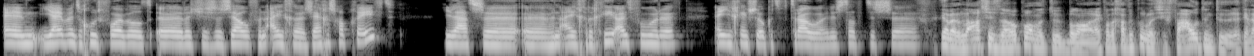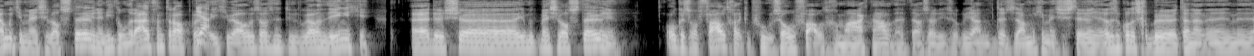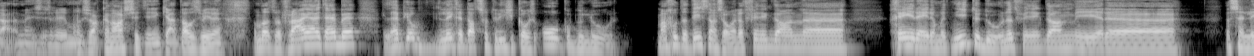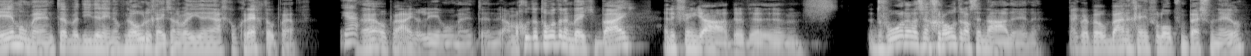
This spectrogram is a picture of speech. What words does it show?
En jij bent een goed voorbeeld eh, dat je ze zelf een eigen zeggenschap geeft. Je laat ze hun eigen regie uitvoeren. En je geeft ze ook het vertrouwen. Dus dat is. Ja, maar de laatste is dan ook wel natuurlijk belangrijk. Want dan gaat ook wel eens fout natuurlijk. En dan moet je mensen wel steunen en niet onderuit gaan trappen. Ja. Weet je wel. Dus dat is natuurlijk wel een dingetje. Dus je moet mensen wel steunen. Ook er wat fout gaat. Ik heb vroeger zoveel fouten gemaakt. Nou, dat, dat, is ook, ja, dus daar moet je mensen steunen. Dat is ook wel eens gebeurd. En dan eh, ja, mensen zijn helemaal in zak en as zitten. En ik denk, ja, dat is weer... Een, omdat we vrijheid hebben, dan heb je ook, liggen dat soort risico's ook op de loer. Maar goed, dat is dan zo. En dat vind ik dan eh, geen reden om het niet te doen. Dat vind ik dan meer... eh, dat zijn leermomenten wat iedereen ook nodig heeft. En waar iedereen eigenlijk ook recht op heeft. Ja. Hè, op eigen leermomenten. Ja, maar goed, dat hoort er een beetje bij. En ik vind, ja, de, de, de voordelen zijn groter dan de nadelen. Kijk, we hebben ook bijna geen verloop van personeel.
